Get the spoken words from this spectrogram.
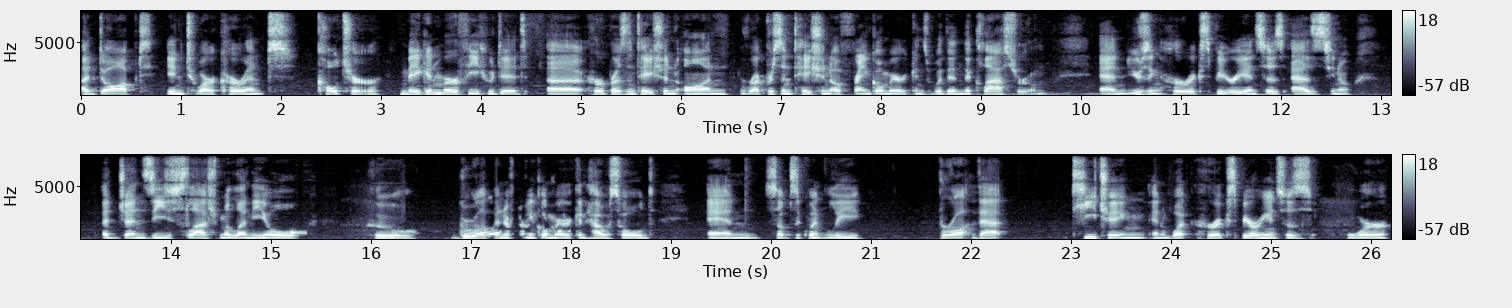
adopt into our current culture. Megan Murphy, who did uh, her presentation on representation of Franco Americans within the classroom, and using her experiences as you know a Gen Z slash millennial who grew up in a Franco American household and subsequently brought that teaching and what her experiences were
